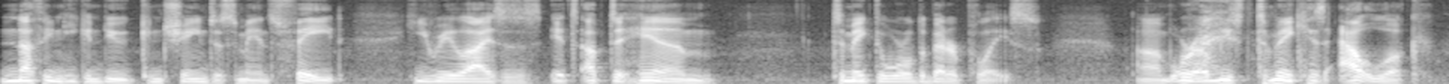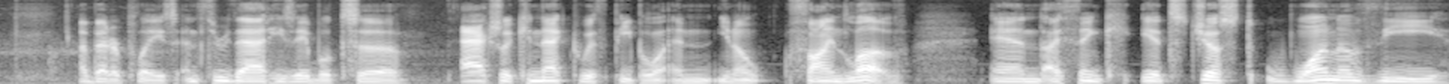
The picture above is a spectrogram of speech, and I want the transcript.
nothing he can do can change this man's fate. He realizes it's up to him to make the world a better place, um, or at least to make his outlook a better place. And through that, he's able to actually connect with people and you know find love. And I think it's just one of the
